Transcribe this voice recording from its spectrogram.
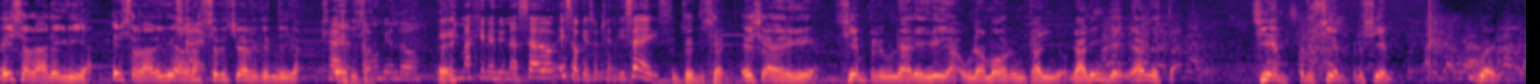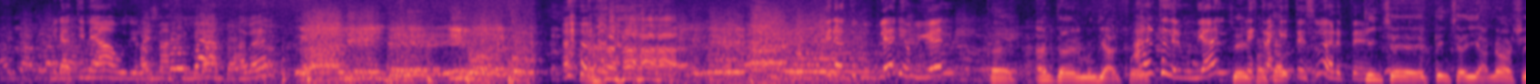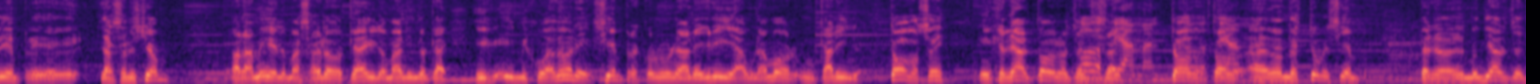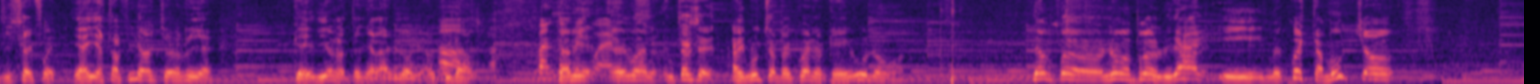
Esa es la alegría, esa es la alegría de la selección argentina. Claro, esa. estamos viendo ¿Eh? imágenes de un asado. ¿Eso que es 86? 86. Esa es la alegría. Siempre una alegría, un amor, un cariño. Galíndez, ¿dónde está? Siempre, siempre, siempre. Bueno, Mira, tiene audio la imagen, mira, a ver. ¿Era tu cumpleaños, Miguel? eh, antes del Mundial fue. Antes del Mundial Sí, les trajiste suerte. 15, 15 días, no, siempre. eh, La selección para mí es lo más sagrado que hay, lo más lindo que hay. Y, y mis jugadores siempre con una alegría, un amor, un cariño. Todos, ¿eh? En general, todos los 86. Todos te aman, Todos, todos te todos. aman. A donde estuve siempre. Pero el Mundial 86 fue. Y ahí hasta el final Echeverría. Que Dios lo tenga la gloria. Al Oh, final. ¿Cuántos También, eh, bueno, entonces hay muchos recuerdos que uno no me puedo, no me puedo olvidar y me cuesta mucho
